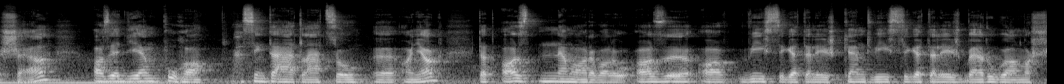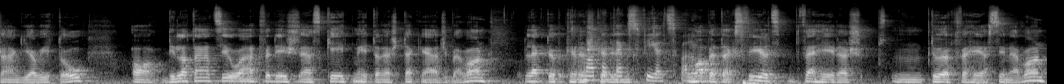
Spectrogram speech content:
Shell az egy ilyen puha, szinte átlátszó anyag, tehát az nem arra való, az a vízszigetelés, kent vízszigetelésben rugalmasságjavító, a dilatáció átfedésre, ez két méteres tekercsben van, legtöbb kereskedő... Mapetex Fields való. Mapetex Fields, fehéres, tört fehér színe van,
